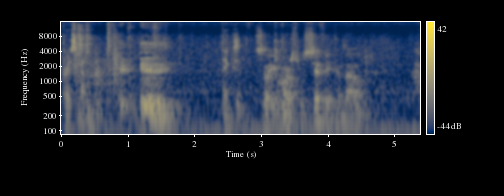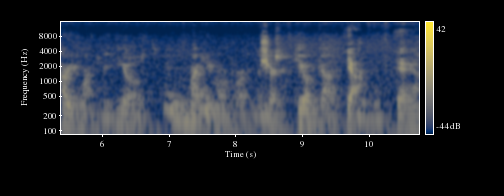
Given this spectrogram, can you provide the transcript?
Praise God. Thanks. So you're more specific about how you want to be healed mm-hmm. might be more important than sure. just heal God. Yeah. Yeah,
